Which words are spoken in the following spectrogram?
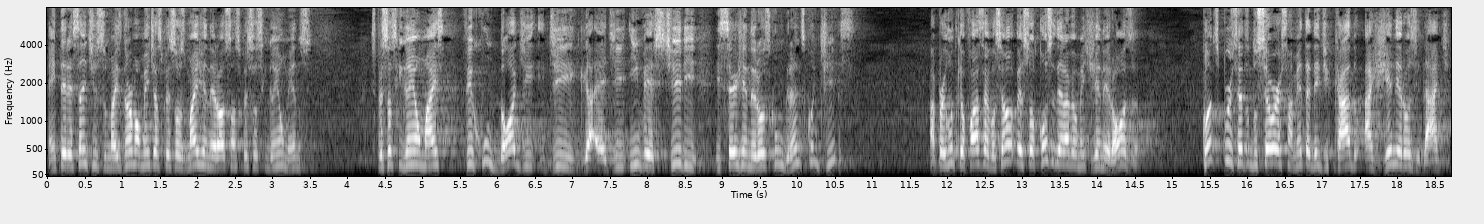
é interessante isso, mas normalmente as pessoas mais generosas são as pessoas que ganham menos. As pessoas que ganham mais ficam com dó de, de, é, de investir e, e ser generoso com grandes quantias. A pergunta que eu faço é: você é uma pessoa consideravelmente generosa? Quantos por cento do seu orçamento é dedicado à generosidade?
